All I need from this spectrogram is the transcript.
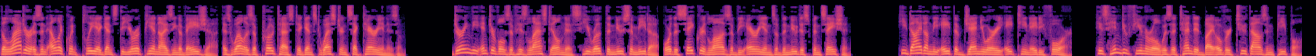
The latter is an eloquent plea against the Europeanizing of Asia, as well as a protest against Western sectarianism. During the intervals of his last illness he wrote the New Samhita, or the Sacred Laws of the Aryans of the New Dispensation. He died on 8 January 1884. His Hindu funeral was attended by over 2,000 people.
